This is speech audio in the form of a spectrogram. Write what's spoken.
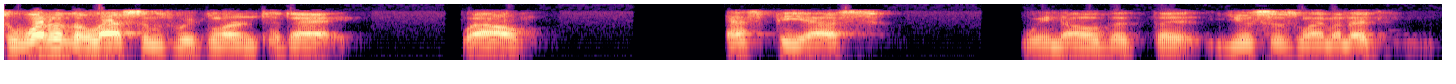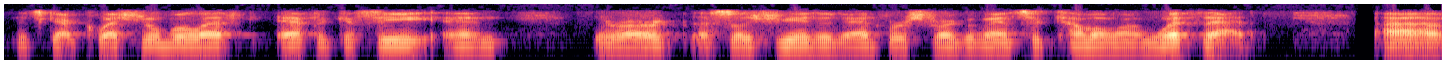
So, what are the lessons we've learned today? Well, SPS, we know that the use is limited. It's got questionable efficacy, and there are associated adverse drug events that come along with that. Uh,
